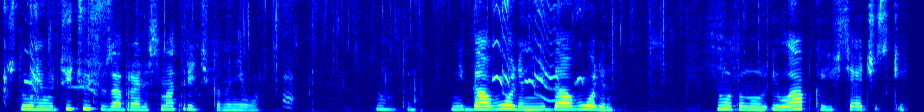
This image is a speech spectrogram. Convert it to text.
Что у него тетюсю забрали. Смотрите-ка на него. Вот он. Недоволен, недоволен. Ну, вот он и лапкой, и всячески.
